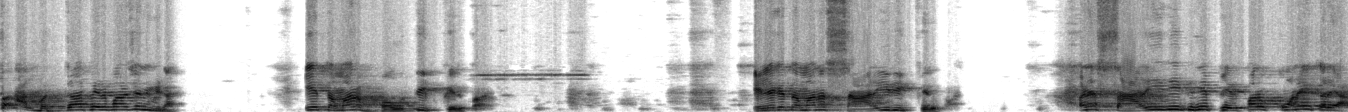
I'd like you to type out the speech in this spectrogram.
તો આ બધા ફેરફાર છે ને મીરા? એ તમારા ભૌતિક ફેરફાર. એટલે કે તમારા શારીરિક ફેરફાર. અને શારીરિક જે ફેરફારો કોને કર્યા?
